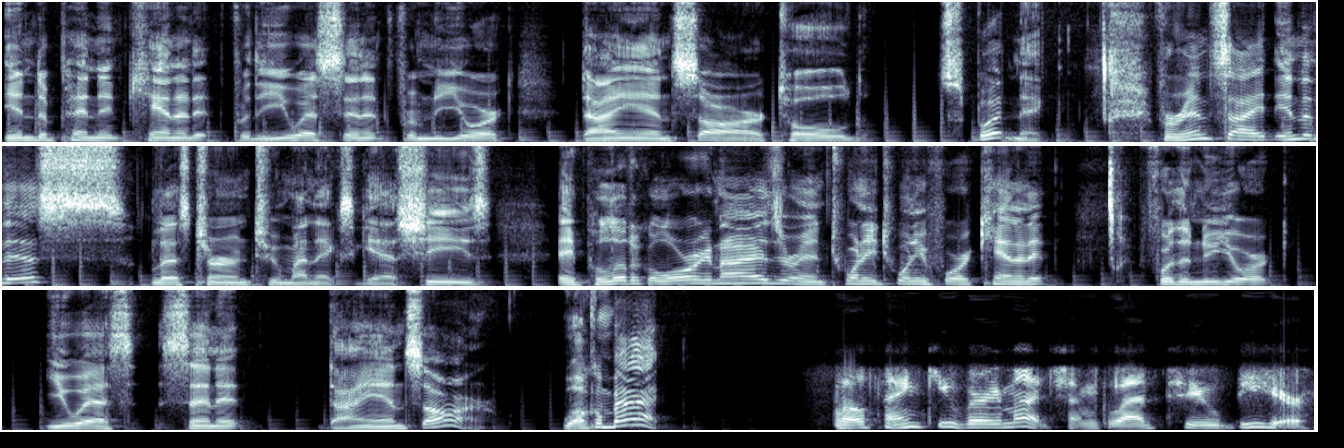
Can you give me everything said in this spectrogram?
Independent candidate for the U.S. Senate from New York, Diane Sare, told Sputnik. For insight into this, let's turn to my next guest. She's a political organizer and 2024 candidate for the New York U.S. Senate, Diane Sare. Welcome back. Well, thank you very much. I'm glad to be here.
